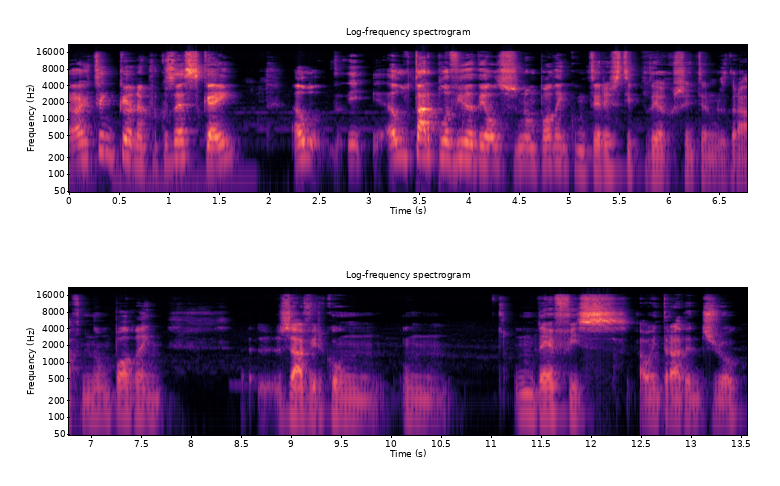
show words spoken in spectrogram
Ai, tenho pena porque os SK a, a lutar pela vida deles não podem cometer este tipo de erros em termos de draft. Não podem eh, já vir com um, um, um déficit ao entrar dentro do jogo.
